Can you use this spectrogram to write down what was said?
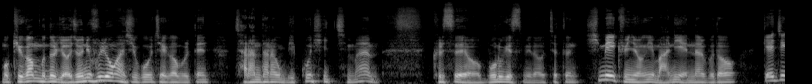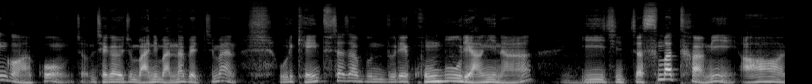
뭐 기관분들 여전히 훌륭하시고 제가 볼 땐 잘한다라고 믿고는 있지만 글쎄요 모르겠습니다. 어쨌든 힘의 균형이 많이 옛날보다 깨진 것 같고 좀 제가 요즘 많이 만나 뵙지만 우리 개인 투자자분들의 공부량이나 이 진짜 스마트함이 아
